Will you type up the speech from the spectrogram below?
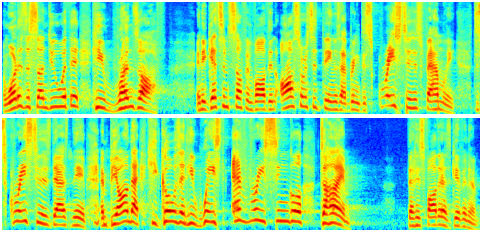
And what does the son do with it? He runs off and he gets himself involved in all sorts of things that bring disgrace to his family, disgrace to his dad's name. And beyond that, he goes and he wastes every single dime that his father has given him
